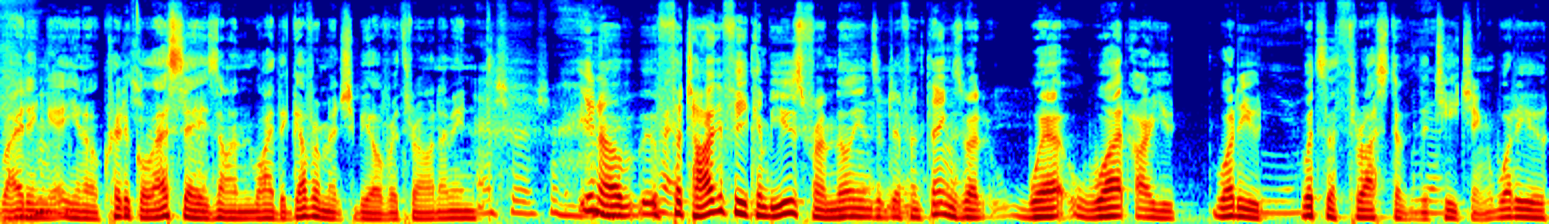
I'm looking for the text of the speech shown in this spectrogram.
writing, you know, critical essays on why the government should be overthrown? I mean, Uh, sure sure you know, photography can be used for millions of different things, but where, what are you? What are you? Yeah. What's the thrust of the Yeah. teaching? What do you?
